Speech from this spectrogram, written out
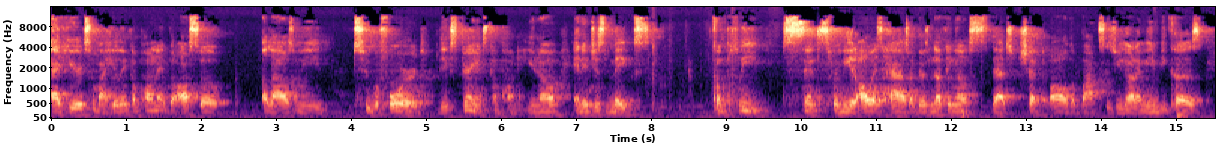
adhere to my healing component, but also allows me to afford the experience component, you know? And it just makes complete sense for me. It always has. Like, there's nothing else that's checked all the boxes, you know what I mean? Because,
